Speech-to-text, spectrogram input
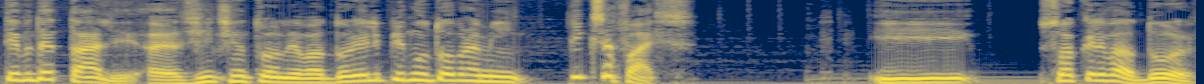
teve um detalhe: a gente entrou no elevador e ele perguntou para mim: o que, que, você faz? E só que o elevador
